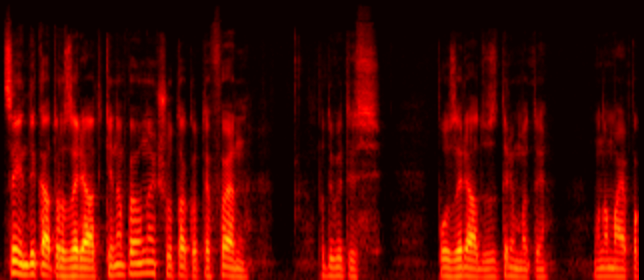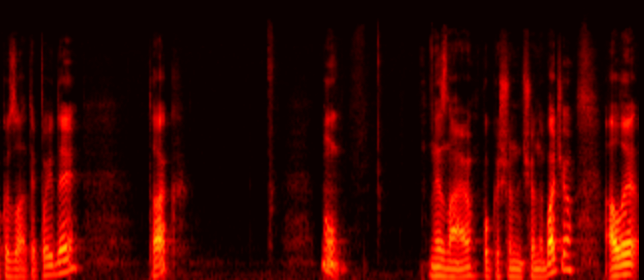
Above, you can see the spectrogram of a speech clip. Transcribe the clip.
Це індикатор зарядки, напевно, якщо так от FN подивитись по заряду, затримати, вона має показати, по ідеї. Так. Ну, не знаю, поки що нічого не бачу. Але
